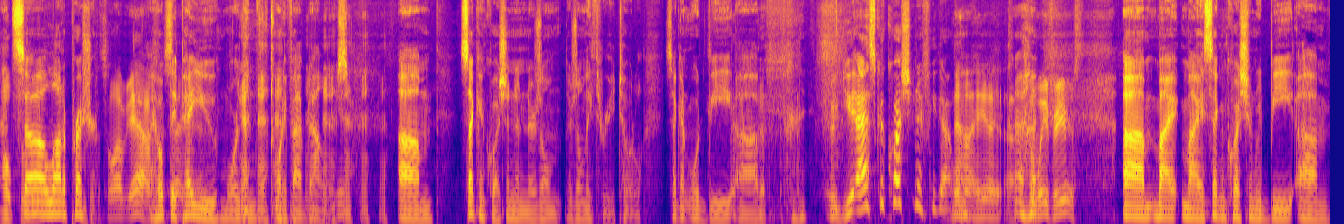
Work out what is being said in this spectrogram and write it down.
That's uh, hopefully. a lot of pressure. That's a lot. Yeah, I hope they pay you more than twenty five dollars. Um, second question, and there's only there's only three total. Second would be, um, you ask a question if you got No, one. I, I, I'll wait for yours. Um, my my second question would be, um,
